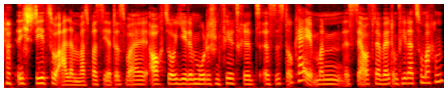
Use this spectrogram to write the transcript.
ich stehe zu allem, was passiert ist, weil auch zu jedem modischen Fehltritt, es ist okay. Man ist ja auf der Welt, um Fehler zu machen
